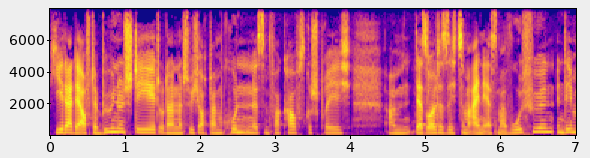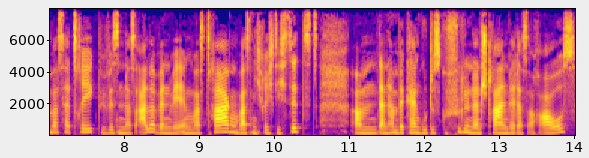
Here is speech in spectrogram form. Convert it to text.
Jeder, der auf der Bühne steht oder natürlich auch beim Kunden ist im Verkaufsgespräch, ähm, der sollte sich zum einen erstmal wohlfühlen in dem, was er trägt. Wir wissen das alle, wenn wir irgendwas tragen, was nicht richtig sitzt, ähm, dann haben wir kein gutes Gefühl und dann strahlen wir das auch aus.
